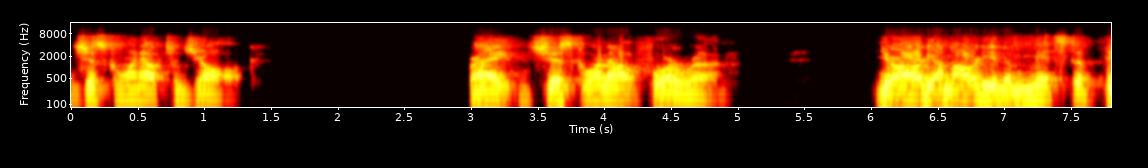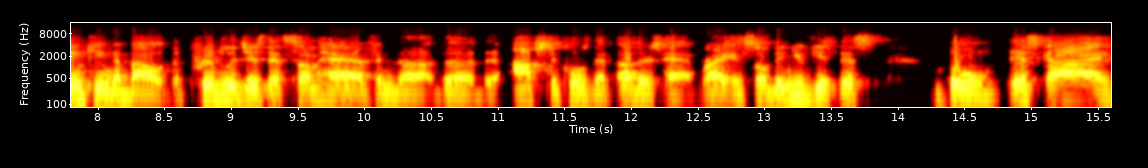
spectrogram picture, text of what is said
just going out to jog, right? Just going out for a run. You're already, I'm already in the midst of thinking about the privileges that some have and the the, the obstacles that others have, right? And so then you get this boom, this guy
